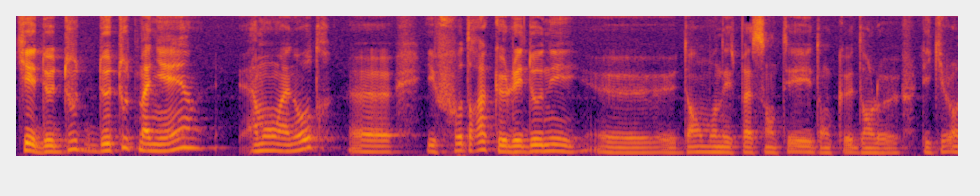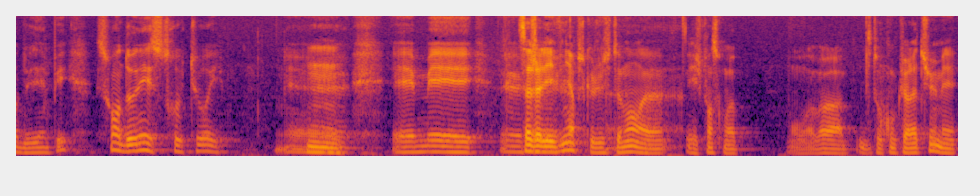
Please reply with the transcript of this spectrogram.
qui est de, tout, de toute manière, à un moment ou à un autre, euh, il faudra que les données euh, dans mon espace santé, donc euh, dans l'équivalent du DMP, soient en données structurées. Mm. Et, mais, Ça, j'allais venir, parce que justement, et je pense qu'on va, on va bientôt conclure là-dessus, mais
